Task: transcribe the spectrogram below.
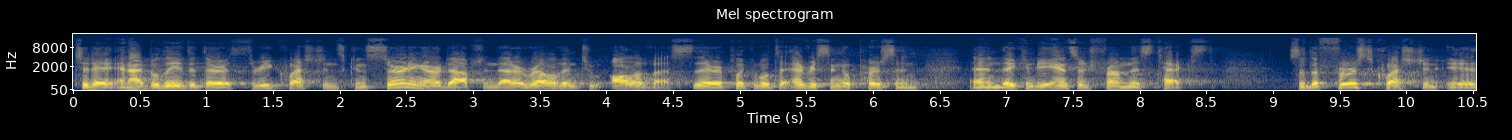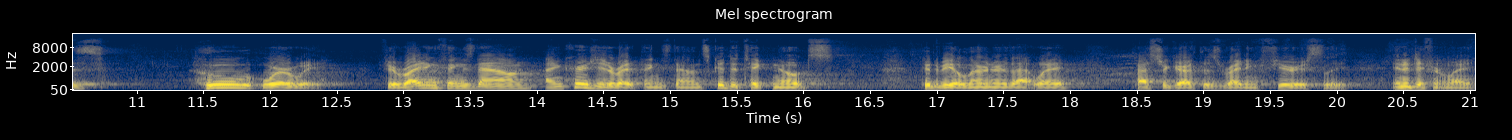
today? And I believe that there are three questions concerning our adoption that are relevant to all of us. They're applicable to every single person, and they can be answered from this text. So the first question is Who were we? If you're writing things down, I encourage you to write things down. It's good to take notes, good to be a learner that way. Pastor Garth is writing furiously in a different way.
